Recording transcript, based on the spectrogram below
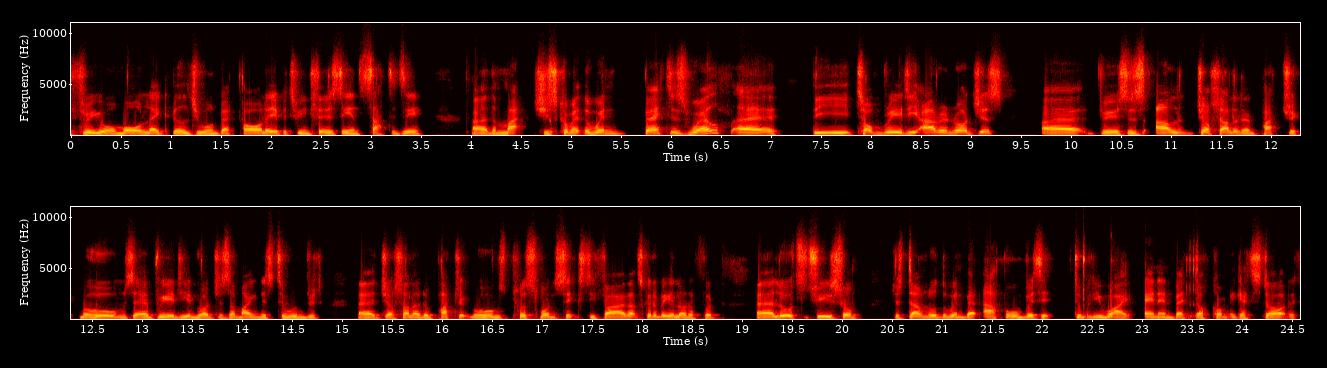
three or more leg build your own bet parlay between Thursday and Saturday. Uh, the match is coming at the win bet as well. Uh, the Tom Brady, Aaron Rodgers uh, versus Alan, Josh Allen and Patrick Mahomes. Uh, Brady and Rodgers are minus 200. Uh, Josh Allen and Patrick Mahomes plus 165. That's going to be a lot of fun. Uh, loads to choose from. Just download the WynnBET app or visit wynnbet.com to get started.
